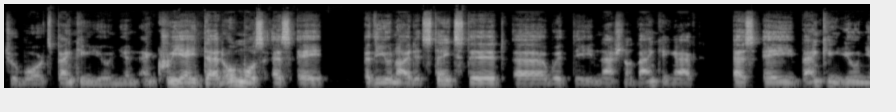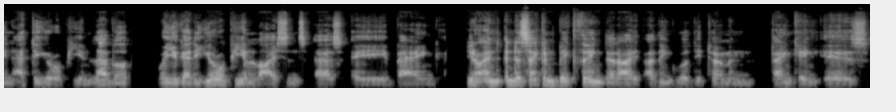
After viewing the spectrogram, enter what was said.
towards banking union and create that almost as a the United States did uh, with the National Banking Act as a banking union at the European level, where you get a European license as a bank. You know, and, and the second big thing that I, I think will determine banking is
